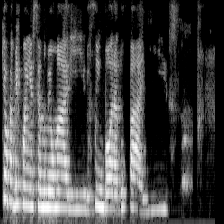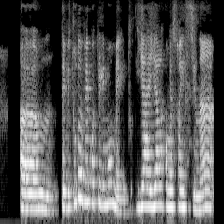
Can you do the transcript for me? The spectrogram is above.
que eu acabei conhecendo meu marido, fui embora do país. Um, teve tudo a ver com aquele momento. E aí ela começou a ensinar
